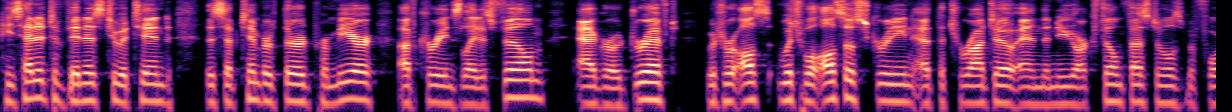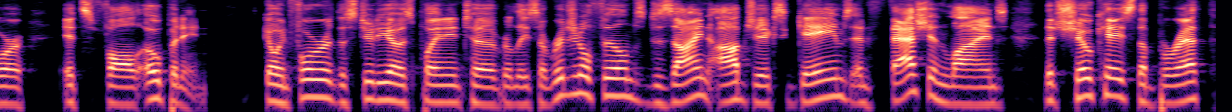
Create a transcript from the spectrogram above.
He's headed to Venice to attend the September 3rd premiere of Korine's latest film, Aggro Drift, which will also which will also screen at the Toronto and the New York Film Festivals before its fall opening. Going forward, the studio is planning to release original films, design objects, games, and fashion lines that showcase the breadth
